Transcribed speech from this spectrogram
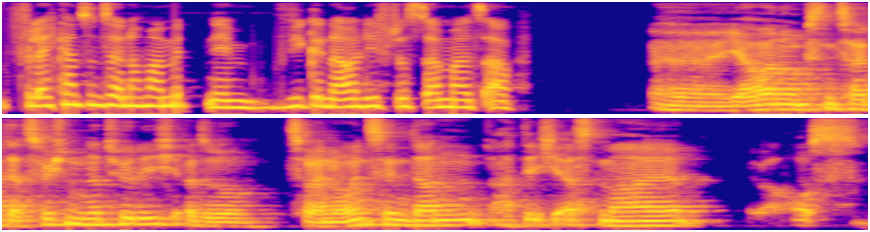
Vielleicht kannst du uns ja nochmal mitnehmen. Wie genau lief das damals ab? Äh, ja, war noch ein bisschen Zeit dazwischen natürlich. Also 2019 dann hatte ich erstmal aus,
